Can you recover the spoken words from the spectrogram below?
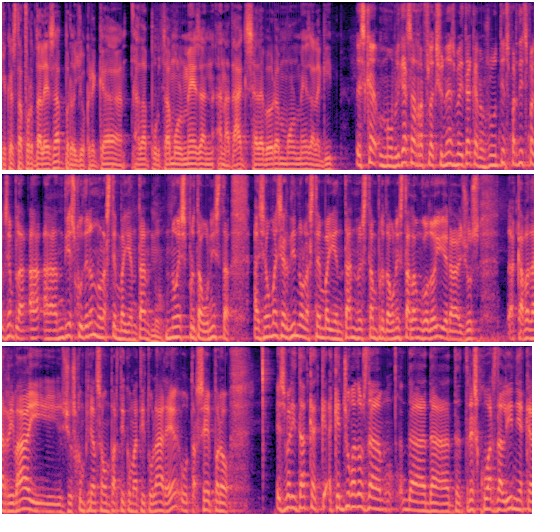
i aquesta fortalesa, però jo crec que ha de portar molt més en, en atac, s'ha de veure molt més a l'equip. És que m'obligues a reflexionar, és veritat que en els últims partits, per exemple, a, a Andy Escudero no l'estem veient tant, no. no és protagonista. A Jaume Jardí no l'estem veient tant, no és tan protagonista. Alan Godoy era just, acaba d'arribar i just complia el segon partit com a titular, eh? o tercer, però és veritat que aqu- aquests jugadors de, de, de, de tres quarts de línia que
